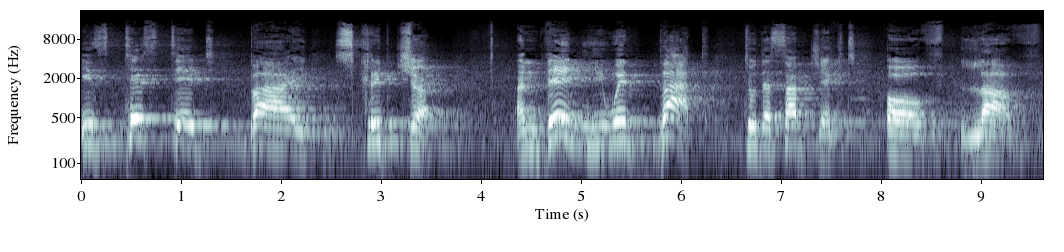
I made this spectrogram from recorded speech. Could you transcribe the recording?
is tested by Scripture. And then he went back to the subject of love.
